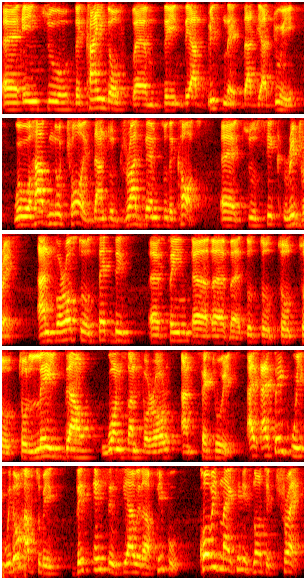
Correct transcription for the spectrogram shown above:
uh, into the kind of um, the, their business that they are doing, we will have no choice than to drag them to the court uh, to seek redress. And for us to set this uh, thing, uh, uh, to, to, to, to, to lay down once and for all and settle it. I, I think we, we don't have to be this insincere with our people. COVID 19 is not a threat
